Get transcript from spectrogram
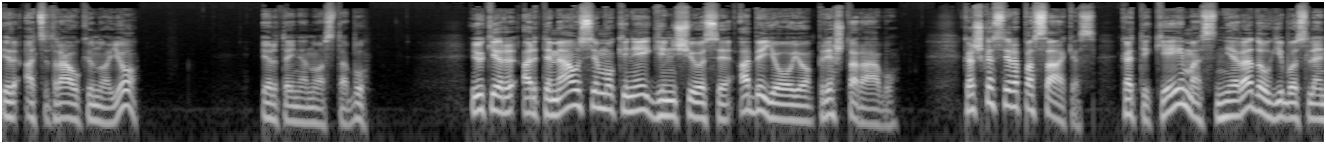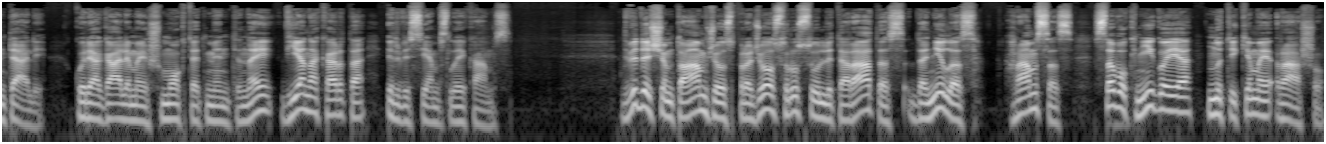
ir atsitraukiu nuo jo. Ir tai nenuostabu. Juk ir artimiausi mokiniai ginčijosi, abejojo, prieštaravo. Kažkas yra pasakęs, kad tikėjimas nėra daugybos lentelė, kurią galima išmokti atmintinai vieną kartą ir visiems laikams. 20-ojo amžiaus pradžios rusų literatas Danilas Hramsas savo knygoje Nutikimai rašo.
